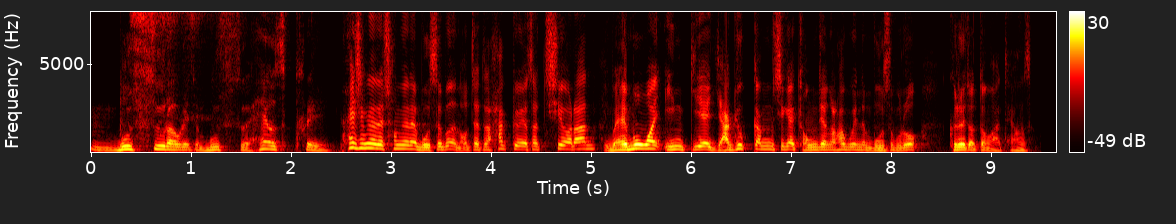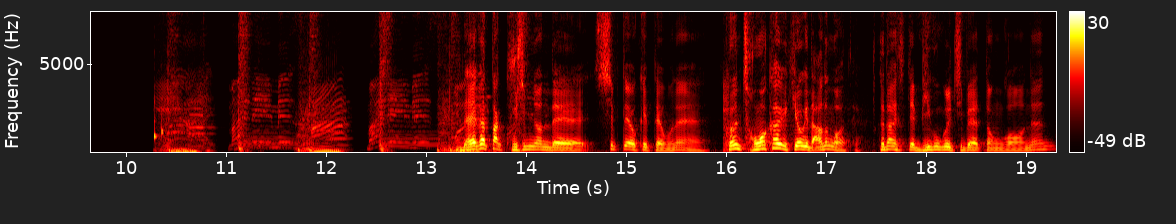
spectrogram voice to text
음, 무스라고 그랬죠. 무스, 헤어스프레이. 80년대 청년의 모습은 어쨌든 학교에서 치열한 외모와 인기의 약육강식의 경쟁을 하고 있는 모습으로 그려졌던 것 같아요 항상. 내가 딱 90년대 10대였기 때문에 그건 정확하게 기억이 나는 것 같아요 그 당시 때 미국을 지배했던 거는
